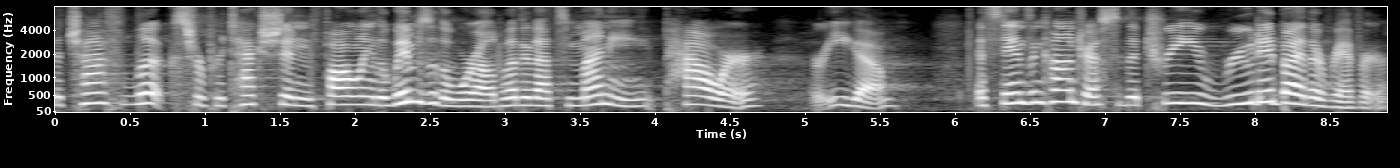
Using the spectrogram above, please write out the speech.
The chaff looks for protection following the whims of the world, whether that's money, power, or ego. It stands in contrast to the tree rooted by the river.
